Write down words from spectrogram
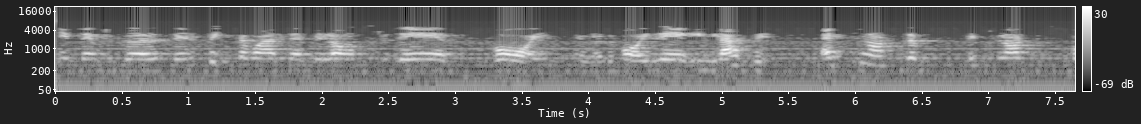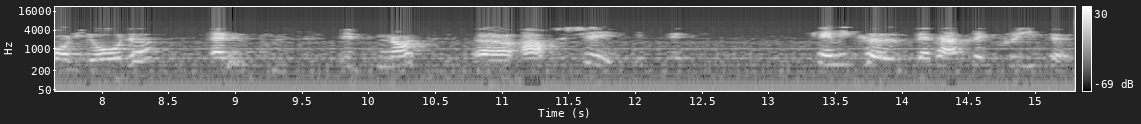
give them to girls, they'll pick the one that belongs to their boy, you know, the boy they're in with. And it's not the, it's not body odor, and it's, not uh, aftershave. It's this chemicals that are secreted.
